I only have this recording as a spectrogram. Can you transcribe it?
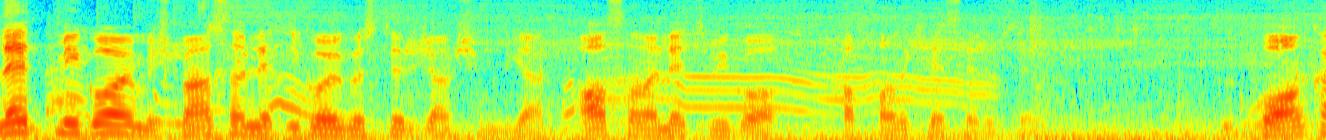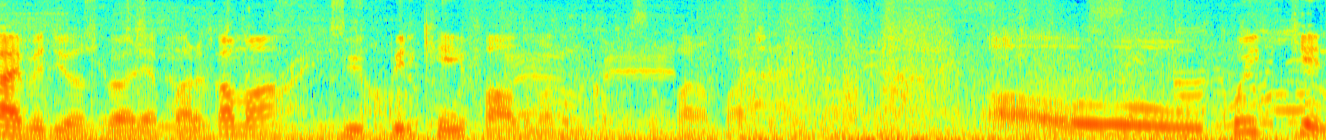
Let me go'ymuş. Ben sana let me go'yu göstereceğim şimdi gel. Al sana let me go. Kafanı keserim senin. Puan kaybediyoruz böyle yaparak ama büyük bir keyif aldım adamın kafasını paramparça ettim. Oh, quick kill.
